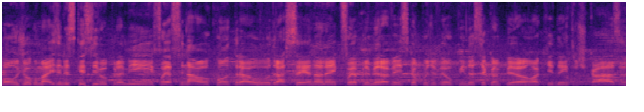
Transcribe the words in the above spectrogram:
Bom, o jogo mais inesquecível para mim foi a final contra o Dracena, né? Que foi a primeira vez que eu pude ver o Pinda ser campeão aqui dentro de casa.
